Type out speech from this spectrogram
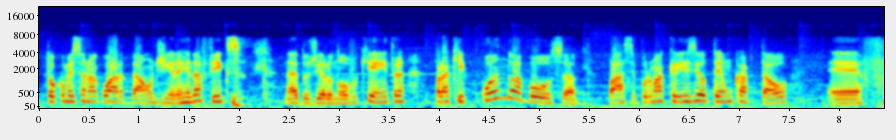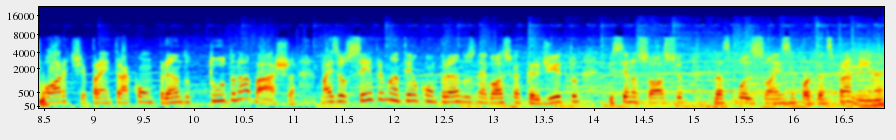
estou começando a guardar um dinheiro em renda fixa, né, do dinheiro novo que entra, para que quando a bolsa passe por uma crise, eu tenho um capital é, forte para entrar comprando tudo na baixa. Mas eu sempre mantenho comprando os negócios que acredito e sendo sócio das posições importantes para mim, né?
